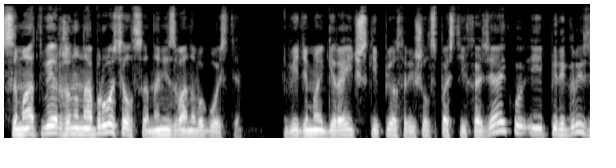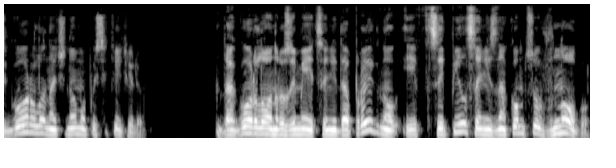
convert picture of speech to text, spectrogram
самоотверженно набросился на незваного гостя. Видимо, героический пес решил спасти хозяйку и перегрызть горло ночному посетителю. До горла он, разумеется, не допрыгнул и вцепился незнакомцу в ногу.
